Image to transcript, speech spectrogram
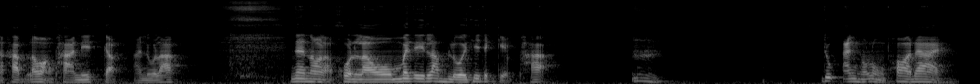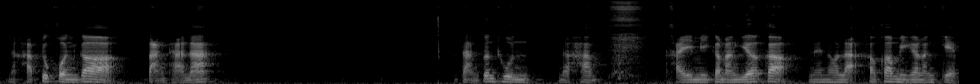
นะครับ ระหว่างพาณิชย์กับอนุรักษ์ แน่นอนละคนเราไม่ได้ร่ำรวยที่จะเก็บพระทุกอันของหลวงพ่อได้นะครับ ทุกคนก็ต่างฐานะ ต่างต้นทุนนะครับ ใครมีกำลังเยอะก็แน่นอนละเขาก็มีกำลังเก็บ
